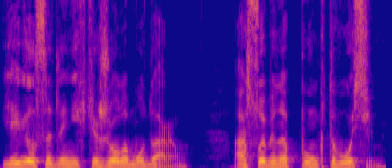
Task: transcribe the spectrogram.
явился для них тяжелым ударом, особенно пункт 8,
